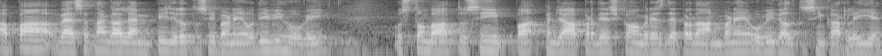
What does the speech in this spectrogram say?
ਆਪਾਂ ਵੈਸੇ ਤਾਂ ਗੱਲ ਐਮਪੀ ਜਦੋਂ ਤੁਸੀਂ ਬਣੇ ਉਹਦੀ ਵੀ ਹੋ ਗਈ। ਉਸ ਤੋਂ ਬਾਅਦ ਤੁਸੀਂ ਪੰਜਾਬ ਪ੍ਰਦੇਸ਼ ਕਾਂਗਰਸ ਦੇ ਪ੍ਰਧਾਨ ਬਣੇ ਉਹ ਵੀ ਗੱਲ ਤੁਸੀਂ ਕਰ ਲਈ ਹੈ।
